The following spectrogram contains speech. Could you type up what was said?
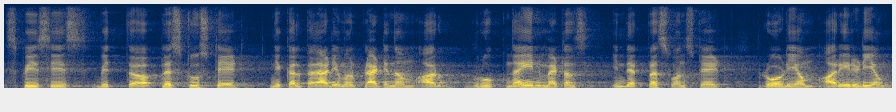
species with uh, plus 2 state nickel, palladium and platinum or group 9 metals in their plus 1 state rhodium or iridium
